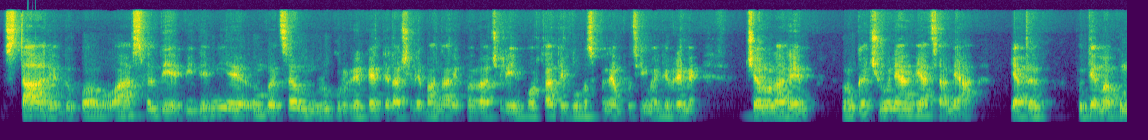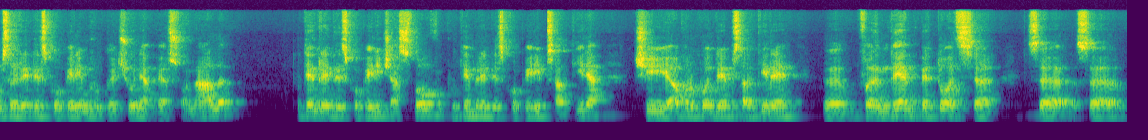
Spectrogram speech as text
stare, după o astfel de epidemie, învățăm lucruri, repet, de la cele banale până la cele importante, cum vă spuneam puțin mai devreme, celul are rugăciunea în viața mea. Iată, putem acum să redescoperim rugăciunea personală, putem redescoperi ceaslovul, putem redescoperi psaltirea și, apropo de psaltire, vă îndemn pe toți să, să, să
